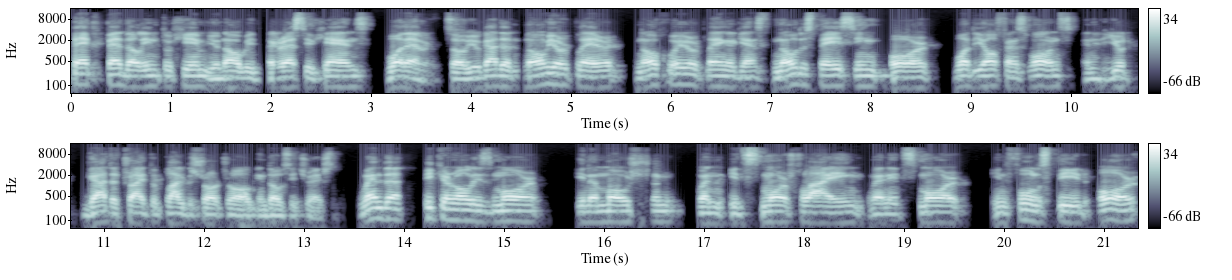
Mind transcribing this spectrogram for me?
backpedal into him, you know, with aggressive hands, whatever. So you got to know your player, know who you're playing against, know the spacing or what the offense wants, and you got to try to plug the short roll in those situations. When the pick and roll is more in a motion, when it's more flying, when it's more in full speed, or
